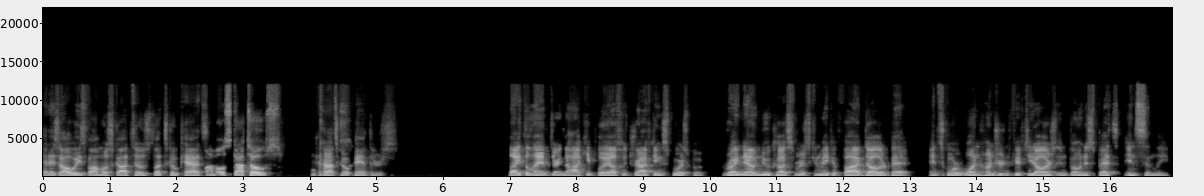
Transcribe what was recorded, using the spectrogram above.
And as always, vamos gatos, let's go cats. Vamos gatos. And cats. let's go Panthers. Light the lamp during the hockey playoffs with DraftKings Sportsbook. Right now, new customers can make a $5 bet and score $150 in bonus bets instantly.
